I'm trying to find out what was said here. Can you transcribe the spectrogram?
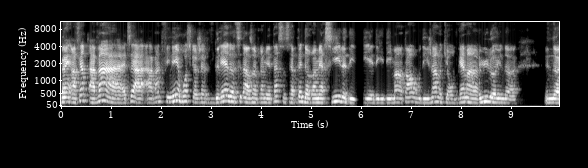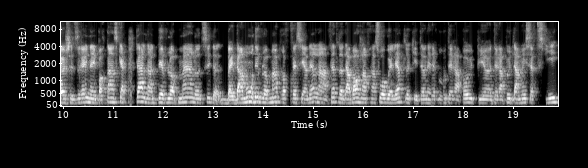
Ben, en fait, avant, euh, avant de finir, moi, ce que je voudrais, là, dans un premier temps, ce serait peut-être de remercier des, des, des, mentors ou des gens qui ont vraiment eu là, une, une, euh, je dirais, une importance capitale dans le développement, là, de, ben, dans mon développement professionnel. en fait, d'abord Jean-François Ouellette, là, qui était un ergothérapeute, puis un thérapeute de la main certifié,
